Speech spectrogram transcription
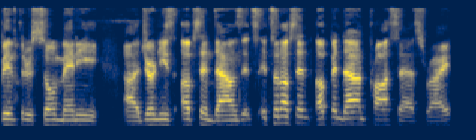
been through so many uh, journeys, ups and downs. It's it's an ups and up and down process, right?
